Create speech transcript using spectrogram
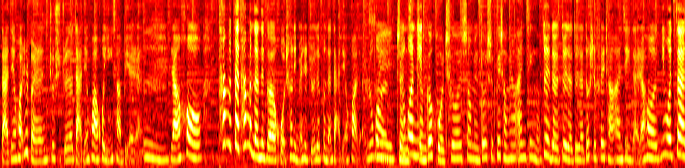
打电话，日本人就是觉得打电话会影响别人。嗯然后他们在他们的那个火车里面是绝对不能打电话的。如果如果你整个火车上面都是非常非常安静的，对的对的对的都是非常安静的。然后因为在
